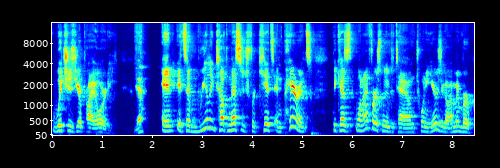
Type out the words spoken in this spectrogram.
which is your priority? Yeah. And it's a really tough message for kids and parents because when I first moved to town 20 years ago, I remember,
